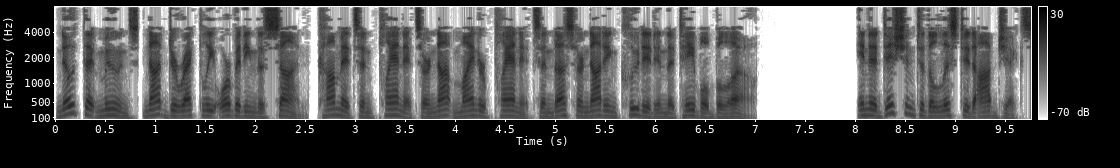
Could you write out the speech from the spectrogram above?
Note that moons not directly orbiting the Sun, comets and planets are not minor planets and thus are not included in the table below. In addition to the listed objects,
